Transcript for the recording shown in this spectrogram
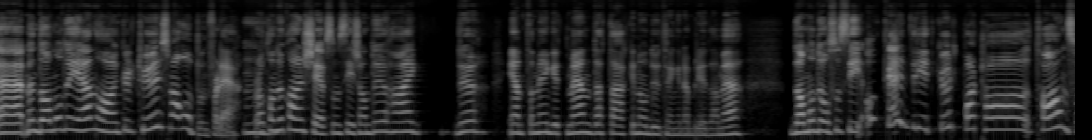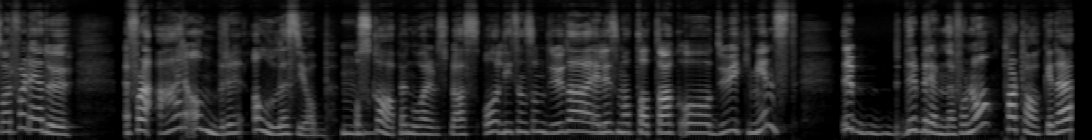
Eh, men da må du igjen ha en kultur som er åpen for det. For Da kan du ikke ha en sjef som sier sånn du, hei, du, jenta mi, gutten min, dette er ikke noe du trenger å bry deg med. Da må du også si ok, dritkult, bare ta, ta ansvar for det, du. For det er andre, alles jobb å skape en god arbeidsplass. Og litt sånn som du, da, Eli, som har tatt tak, og du ikke minst. Dere, dere brenner for noe, tar tak i det,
